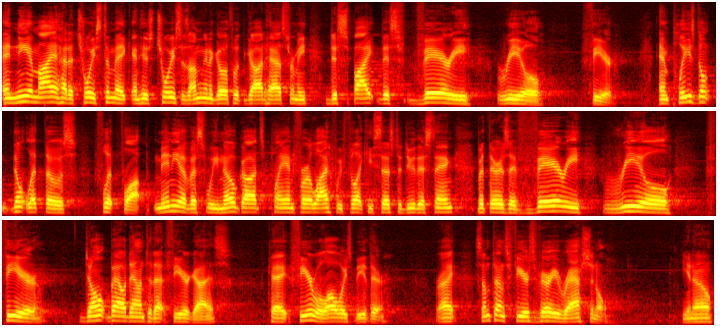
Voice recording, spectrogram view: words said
And Nehemiah had a choice to make, and his choice is I'm going to go with what God has for me, despite this very real fear. And please don't, don't let those flip flop. Many of us, we know God's plan for our life. We feel like He says to do this thing, but there is a very real fear. Don't bow down to that fear, guys. Okay? Fear will always be there, right? Sometimes fear is very rational, you know?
